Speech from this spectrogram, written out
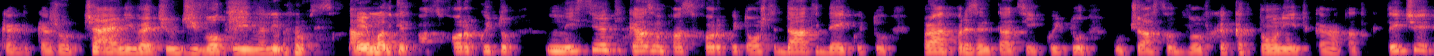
как да кажа, отчаяни вече от живота и нали, просто са там. Това са хора, които, наистина ти казвам, това са хора, които още дават идеи, които правят презентации, които участват в хакатони и така нататък. Тъй, че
